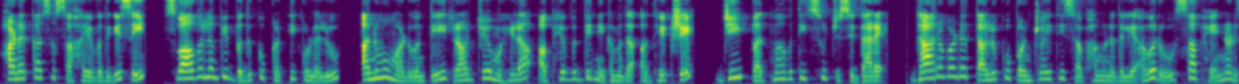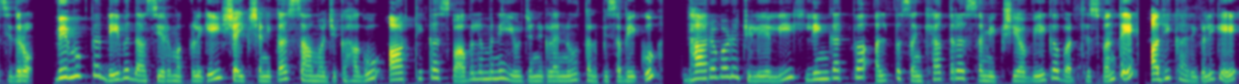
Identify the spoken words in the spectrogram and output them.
ಹಣಕಾಸು ಸಹಾಯ ಒದಗಿಸಿ ಸ್ವಾವಲಂಬಿ ಬದುಕು ಕಟ್ಟಿಕೊಳ್ಳಲು ಅನುವು ಮಾಡುವಂತೆ ರಾಜ್ಯ ಮಹಿಳಾ ಅಭಿವೃದ್ಧಿ ನಿಗಮದ ಅಧ್ಯಕ್ಷೆ ಜಿ. ಪದ್ಮಾವತಿ ಸೂಚಿಸಿದ್ದಾರೆ. ಧಾರವಾಡ ತಾಲೂಕು ಪಂಚಾಯಿತಿ ಸಭಾಂಗಣದಲ್ಲಿ ಅವರು ಸಭೆ ನಡೆಸಿದರು. ವಿಮುಕ್ತ ದೇವದಾಸಿಯರ ಮಕ್ಕಳಿಗೆ ಶೈಕ್ಷಣಿಕ, ಸಾಮಾಜಿಕ ಹಾಗೂ ಆರ್ಥಿಕ ಸ್ವಾವಲಂಬನೆ ಯೋಜನೆಗಳನ್ನು ತಲುಪಿಸಬೇಕು. ಧಾರವಾಡ ಜಿಲ್ಲೆಯಲ್ಲಿ ಲಿಂಗತ್ವ ಅಲ್ಪಸಂಖ್ಯಾತರ ಸಮೀಕ್ಷೆಯ ವೇಗ ವರ್ಧಿಸುವಂತೆ ಅಧಿಕಾರಿಗಳಿಗೆ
